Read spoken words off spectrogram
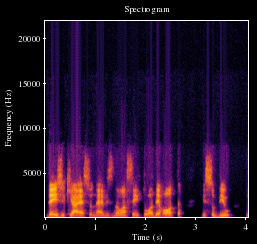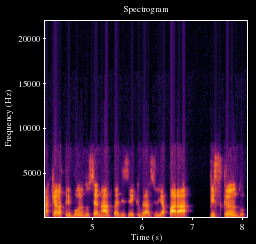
desde que Aécio Neves não aceitou a derrota e subiu naquela tribuna do Senado para dizer que o Brasil ia parar, piscando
